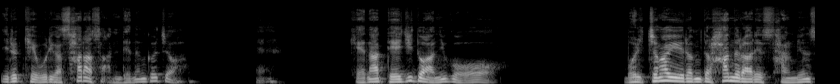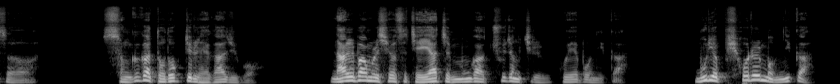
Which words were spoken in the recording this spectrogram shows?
이렇게 우리가 살아서 안 되는 거죠 예. 개나 돼지도 아니고 멀쩡하게 여러분들 하늘 아래 살면서 선거가 도둑질을 해가지고 날밤을 쉬어서 제야 전문가 추정치를 구해보니까 무려 표를 뭡니까?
